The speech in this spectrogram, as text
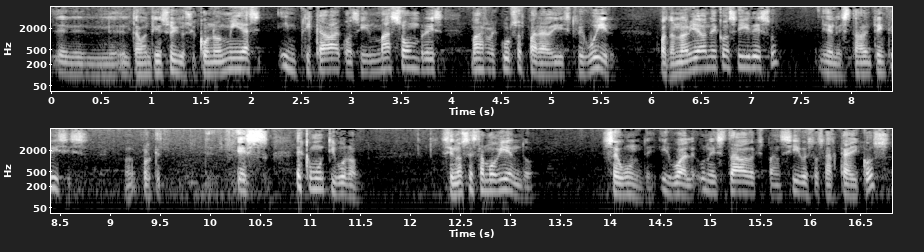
del, suyo, sus economías implicaba conseguir más hombres, más recursos para distribuir. Cuando no había dónde conseguir eso, el Estado entra en crisis. Porque es, es como un tiburón. Si no se está moviendo, se hunde. Igual, un Estado expansivo, estos arcaicos,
